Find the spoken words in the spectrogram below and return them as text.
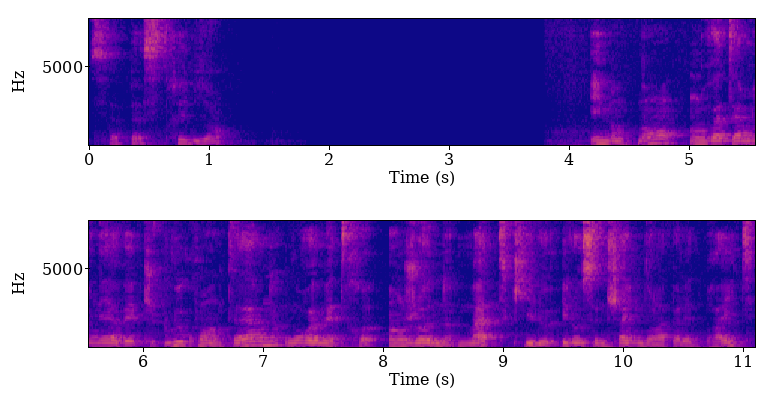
ça passe très bien. Et maintenant, on va terminer avec le coin interne, où on va mettre un jaune mat, qui est le Hello Sunshine dans la palette Bright,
